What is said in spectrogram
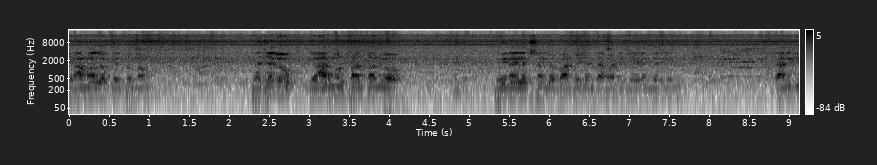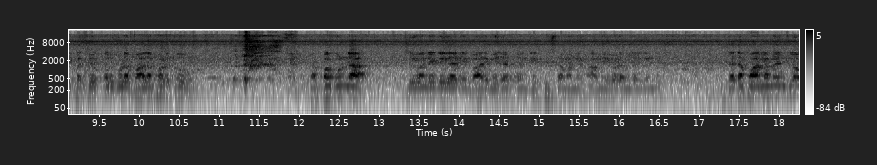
గ్రామాల్లోకి వెళ్తున్నాం. ప్రజలు ఈ ఆర్మూర్ ప్రాంతంలో పోయిన ఎలక్షన్లో భారతీయ జనతా పార్టీ చేయడం జరిగింది. దానికి ప్రతి ఒక్కరు కూడా బాధపడుతూ తప్పకుండా జీవన్ రెడ్డి గారిని భారీ మెజార్టీతో గెలిపిస్తామని హామీ ఇవ్వడం జరిగింది. గత పార్లమెంట్లో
